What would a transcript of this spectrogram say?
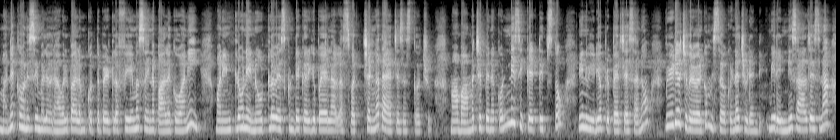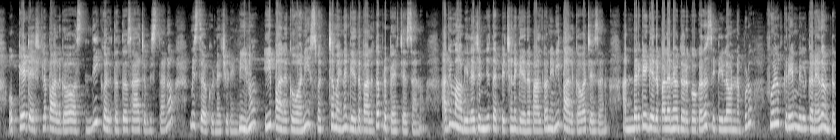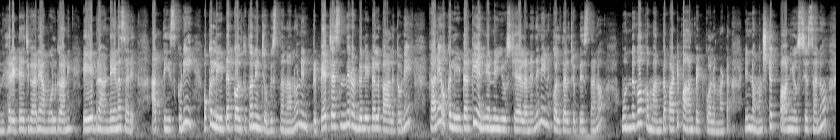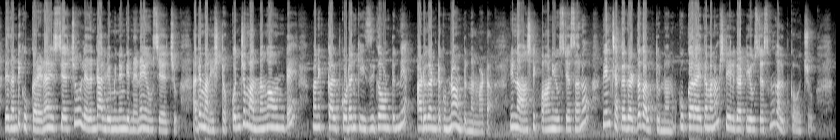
మన కోనసీమలో రావులపాలెం కొత్తపేటలో ఫేమస్ అయిన పాలకోవాని మన ఇంట్లోనే నోట్లో వేసుకుంటే కరిగిపోయేలాగా స్వచ్ఛంగా తయారు చేసేసుకోవచ్చు. మా బామ్మ చెప్పిన కొన్ని సీక్రెట్ టిప్స్తో నేను వీడియో ప్రిపేర్ చేశాను. వీడియో చివరి వరకు మిస్ అవ్వకుండా చూడండి. మీరు ఎన్నిసార్లు చేసినా ఒకే టేస్ట్లో పాలకోవా వస్తుంది. కొలతతో సహా చూపిస్తాను. మిస్ అవ్వకుండా చూడండి. నేను ఈ పాలకోవాని స్వచ్ఛమైన గేదె పాలతో ప్రిపేర్ చేశాను. అది మా విలేజ్ నుంచి తెప్పించిన గేదె పాలతో నేను ఈ పాలకోవా చేశాను. అందరికీ గేదె పాలు అనేవి దొరకవు కదా సిటీలో ఉన్నప్పుడు. ఫుల్ క్రీమ్ మిల్క్ అనేది ఉంటుంది. హెరిటేజ్ కానీ అమూల్ కానీ ఏ బ్రాండ్ అయినా సరే. అది తీసుకుని ఒక లీటర్ కొలతతో నేను చూపిస్తున్నాను. నేను ప్రిపేర్ చేసింది రెండు లీటర్ల పాలతోనే. కానీ ఒక లీటర్కి ఎన్ని ఎన్ని యూస్ చేయాలనేది నేను కొలతలు చూపిస్తాను. ముందుగా ఒక మందపాటి పాన్ పెట్టుకోవాలన్నమాట. నేను నాన్ స్టిక్ పాన్ యూస్ చేశాను. లేదంటే కుక్కర్ అయినా యూస్ చేయొచ్చు. లేదంటే అల్యూమినియం గిన్నె అయినా యూస్ చేయొచ్చు. అది మన ఇష్టం. కొంచెం మందంగా ఉంటే మనకి కలుపుకోవడానికి ఈజీగా ఉంటుంది అడుగంటకుండా ఉంటుందన్నమాట. నేను నాన్ స్టిక్ పాన్ యూస్ చేశాను దీన్ని చెక్కగడ్డతో కలుపుతున్నాను. కుక్కర్ అయితే మనం స్టీల్ గట్టి యూస్ చేసుకుని కలుపుకోవచ్చు.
